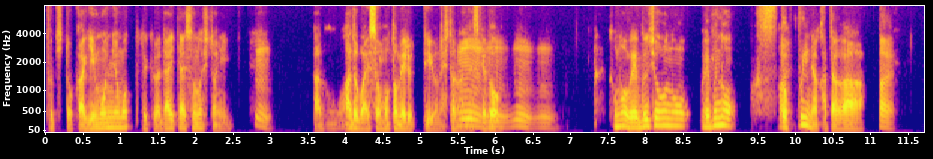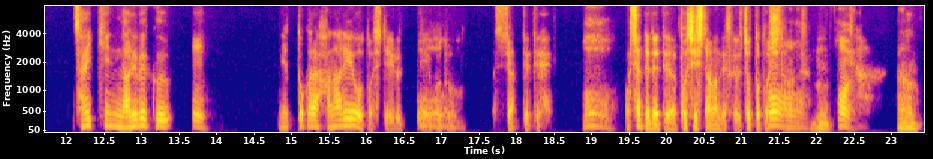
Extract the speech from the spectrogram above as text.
時とか疑問に思った時は大体その人にうん。あのアドバイスを求めるっていうような人うん、なんですけど、うん、うん、うん。そのウェブ上の、ウェブのどはい。っぷりな方がはい。最近なるべくうん。ネットから離れようとしているっおていうことをー、おっしゃってて、おおっしゃっててっていうのは年下なんですけど、ちょっとー、年下なんです。おうん。ー、はい。うん。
